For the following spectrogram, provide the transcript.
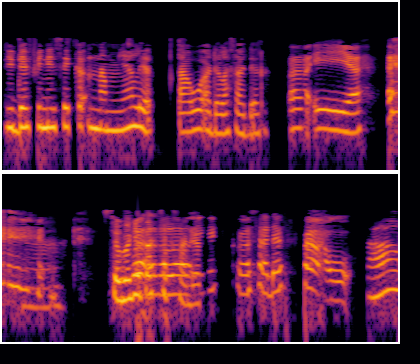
Di definisi keenamnya lihat tahu adalah sadar. Oh iya. Nah, coba kita cek kalau sadar. ini kalau sadar tahu. Tahu,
